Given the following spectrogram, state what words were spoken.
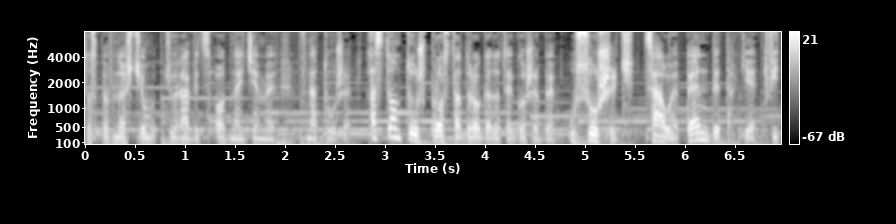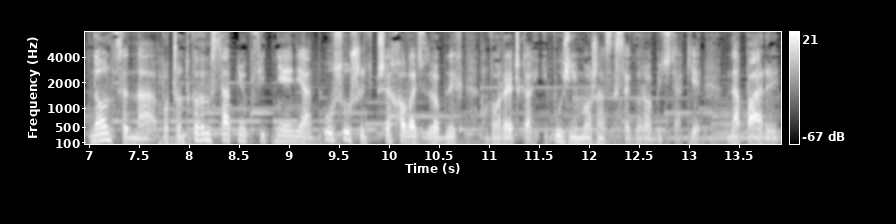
to z pewnością dziurawiec odnajdziemy w naturze. A stąd to już prosta droga do tego, żeby ususzyć całe pędy, takie kwitnące na początkowym stopniu kwitnienia, ususzyć, przechować w drobnych woreczkach i później można z tego robić takie napary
